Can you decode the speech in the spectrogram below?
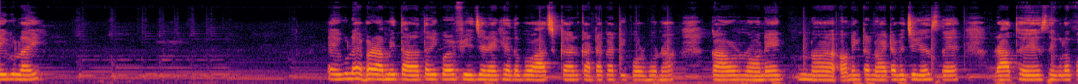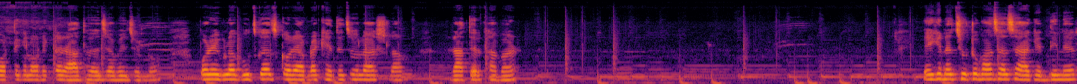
এইগুলাই। এগুলো এবার আমি তাড়াতাড়ি করে ফ্রিজে রেখে দেবো। আজকাল কাটাকাটি করব না, কারণ অনেক অনেকটা নয়টা বেজে গেছে, রাত হয়ে গেছে। এগুলো করতে গেলে অনেকটা রাত হয়ে যাবে জন্য। পরে এগুলো গুছগাছ করে আমরা খেতে চলে আসলাম রাতের খাবার। এইখানে ছোট মাছ আছে আগের দিনের।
